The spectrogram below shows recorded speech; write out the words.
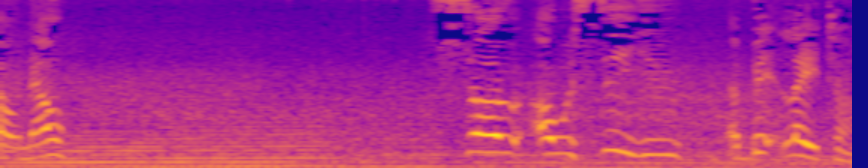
hotel now. So, I will see you a bit later.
